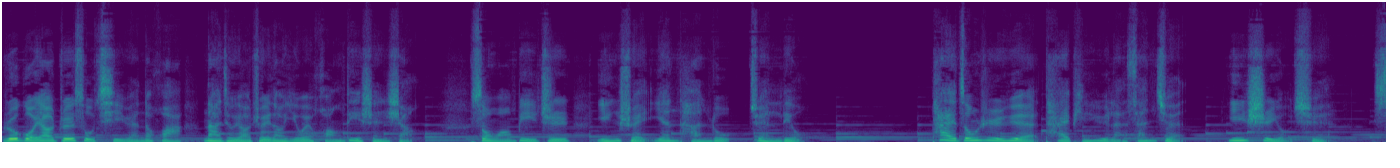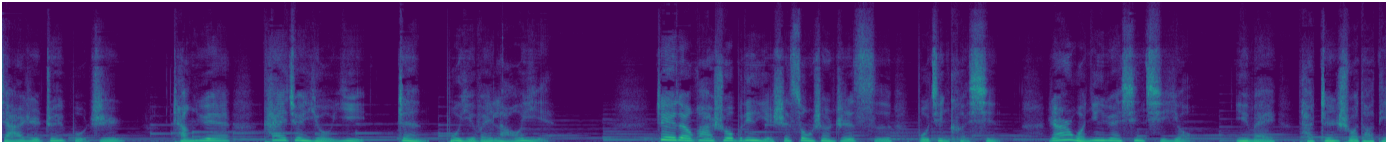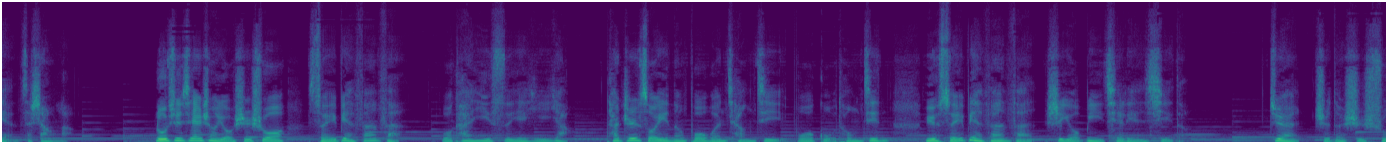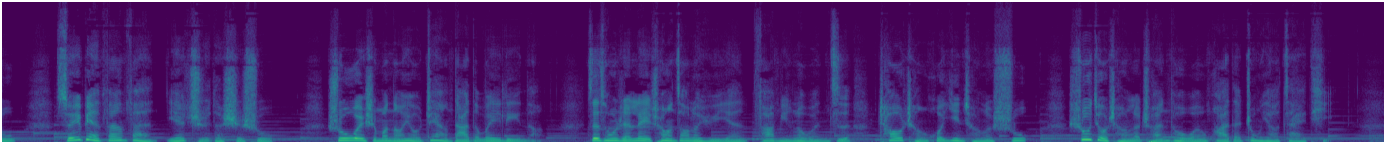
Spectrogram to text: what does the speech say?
如果要追溯起源的话，那就要追到一位皇帝身上。宋王毕之《饮水焉谈录》卷六，《太宗日月太平御览》三卷，因事有阙，暇日追补之。常曰：开卷有益，朕不以为劳也。这段话说不定也是宋圣之词，不尽可信。”然而我宁愿信其有，因为他真说到点子上了。鲁迅先生有时说“随便翻翻”，我看意思也一样。他之所以能博闻强记、博古通今，与随便翻翻是有密切联系的。卷指的是书，随便翻翻也指的是书。书为什么能有这样大的威力呢？自从人类创造了语言，发明了文字，抄成或印成了书，书就成了传统文化的重要载体。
